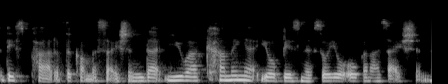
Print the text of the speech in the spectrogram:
this part of the conversation that you are coming at your business or your organization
